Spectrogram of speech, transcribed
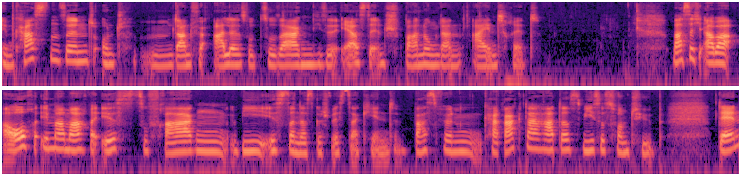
im Kasten sind und mm, dann für alle sozusagen diese erste Entspannung dann eintritt. Was ich aber auch immer mache, ist zu fragen, wie ist denn das Geschwisterkind? Was für einen Charakter hat es? Wie ist es vom Typ? Denn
